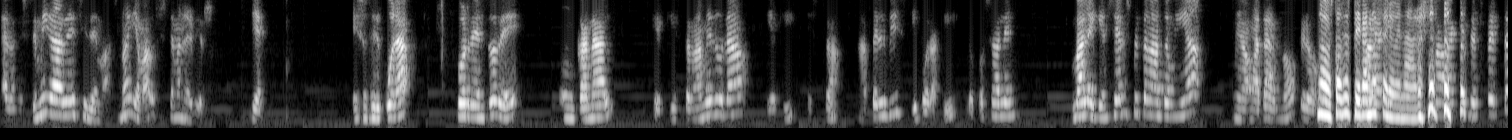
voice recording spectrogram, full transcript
a las extremidades y demás, ¿no? Llamado sistema nervioso. Bien. Eso circula por dentro de un canal, que aquí está la médula y aquí está la pelvis y por aquí luego salen. Vale, quien sea un experto en anatomía me va a matar, ¿no? Pero No, estás explicando que- fenomenal. para que se experta,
